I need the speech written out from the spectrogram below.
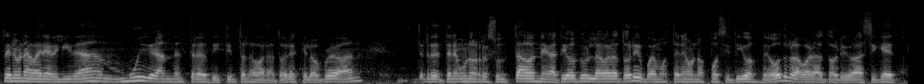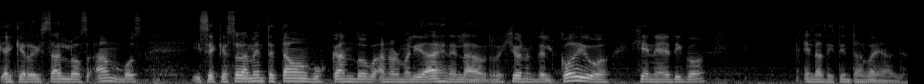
Tiene una variabilidad muy grande entre los distintos laboratorios que lo prueban. Tenemos unos resultados negativos de un laboratorio y podemos tener unos positivos de otro laboratorio, así que hay que revisarlos ambos. Y si es que solamente estamos buscando anormalidades en las regiones del código genético, en las distintas variables.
